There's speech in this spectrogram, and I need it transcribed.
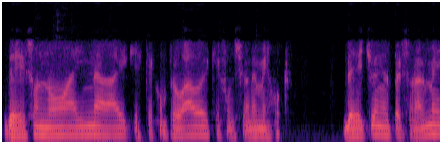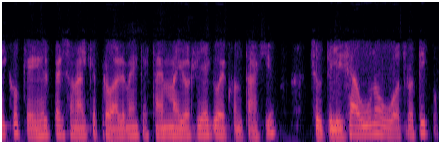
De eso no hay nada de que esté comprobado de que funcione mejor. De hecho, en el personal médico, que es el personal que probablemente está en mayor riesgo de contagio, se utiliza uno u otro tipo.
